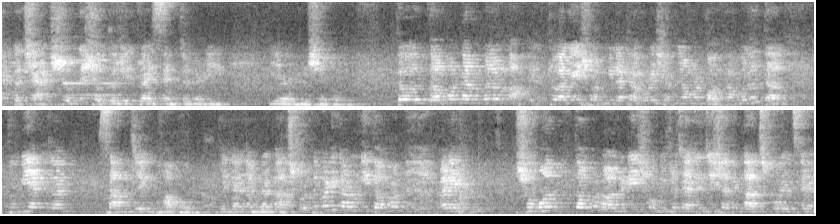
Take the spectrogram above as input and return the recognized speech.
একটা চ্যাট শোতে সত্যজিৎ রায় সেন্টেনারি ইয়ার হিসেবে। তো তখন আমি বললাম একটু আগে শর্মিলা ঠাকুরের সঙ্গে আমার কথা হলো, তা তুমি একটা সাবজেক্ট ভাবো যেটা আমরা কাজ করতে পারি। কারণ কি তখন মানে সুমন তখন অলরেডি সৌমিত্র চ্যাটার্জির সাথে কাজ করেছেন,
